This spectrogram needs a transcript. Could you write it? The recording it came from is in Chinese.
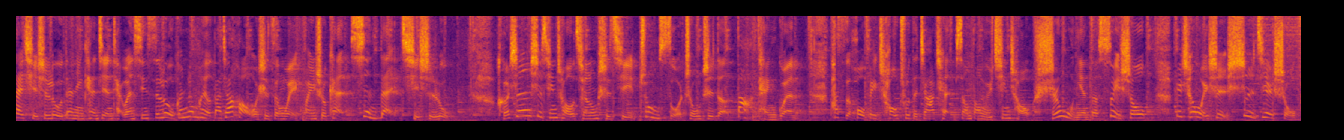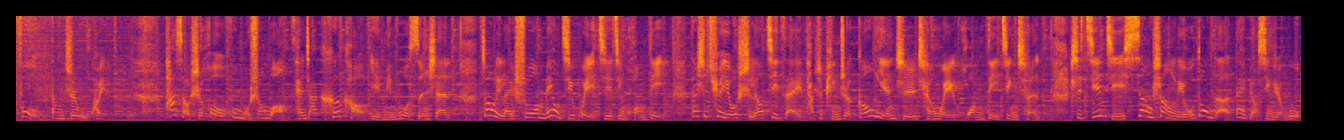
代启示录带您看见台湾新思路。观众朋友，大家好，我是曾伟，欢迎收看《现代启示录》。和珅是清朝乾隆时期众所周知的大贪官，他死后被抄出的家产相当于清朝十五年的税收，被称为是世界首富，当之无愧。小时候父母双亡，参加科考也名落孙山。照理来说没有机会接近皇帝，但是却有史料记载，他是凭着高颜值成为皇帝进臣，是阶级向上流动的代表性人物。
